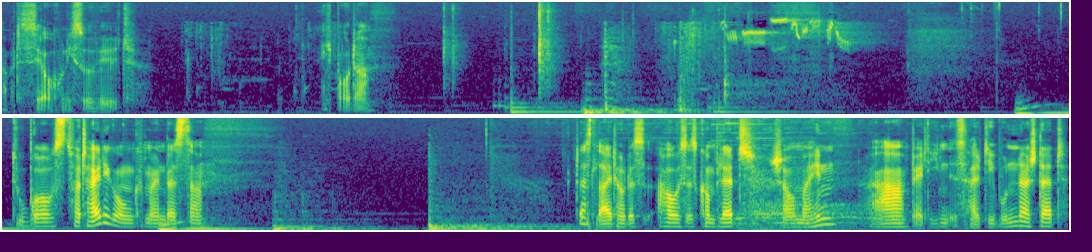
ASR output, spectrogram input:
Aber das ist ja auch nicht so wild. Ich baue da. Du brauchst Verteidigung, mein Bester. Das Lighthouse ist komplett. Schauen wir mal hin. Ja, Berlin ist halt die Wunderstadt.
